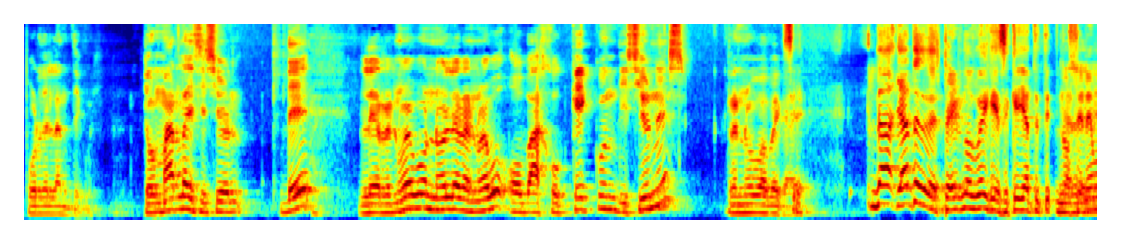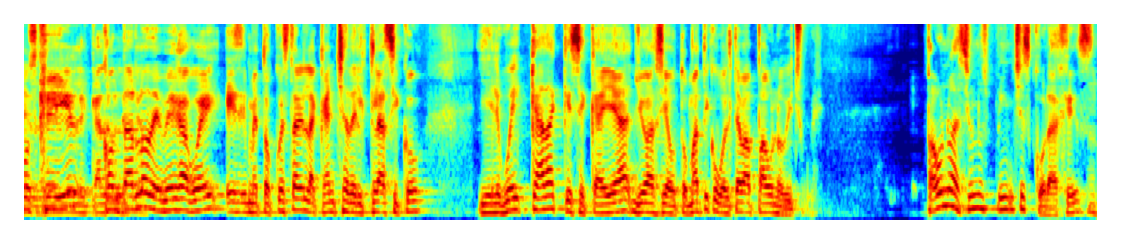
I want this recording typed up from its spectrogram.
por delante, güey. Tomar la decisión de le renuevo, no le renuevo o bajo qué condiciones renuevo a Vega. ¿eh? No, ya antes de despedirnos, güey, que sé que ya te- nos Dale, tenemos dale, que ir. dale, dale, cálale, contar lo cálale. de Vega, güey. eh, me tocó estar en la cancha del clásico y el güey, cada que se caía, yo hacía automático volteaba a Paunovic, güey. Pauno hacía unos pinches corajes.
